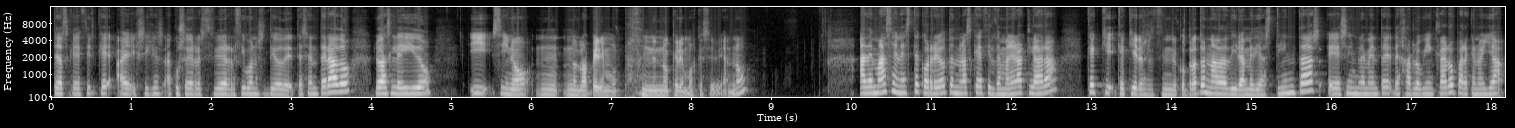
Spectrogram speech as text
tienes que decir que exiges acuse de recibo en el sentido de te has enterado, lo has leído y si no, nos la veremos por donde no queremos que se vean, ¿no? Además, en este correo tendrás que decir de manera clara que, quieres rescindir el contrato, nada de ir a medias tintas, eh, simplemente dejarlo bien claro para que no haya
